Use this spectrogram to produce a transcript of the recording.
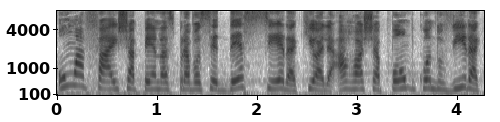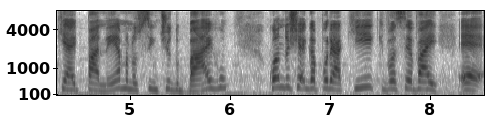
uma faixa apenas para você descer aqui, olha, a Rocha Pombo, quando vira aqui a Ipanema, no sentido bairro. Quando chega por aqui, que você vai, é,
